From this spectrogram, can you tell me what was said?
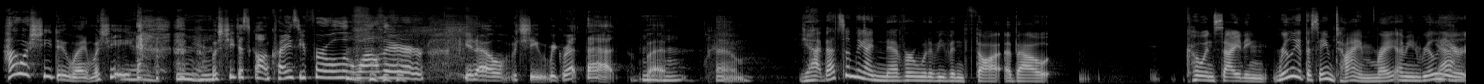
how was she doing? Was she mm-hmm. was she just gone crazy for a little while there? you know, would she regret that? But mm-hmm. um, Yeah, that's something I never would have even thought about coinciding really at the same time, right? I mean, really, Yeah.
